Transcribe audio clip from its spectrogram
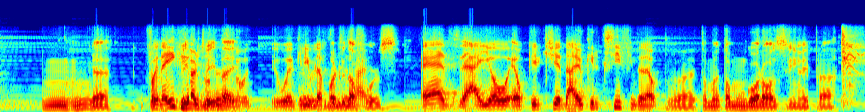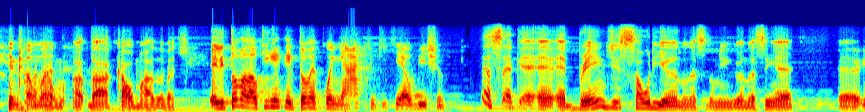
Uhum, é. Foi daí que George Lucas trouxe o É o equilíbrio da força. da força. É, aí é o, é o Kirk Jedi e o Kirk Sith, entendeu? Vai, toma, toma um gorozinho aí pra pra mano, acalma- a- dar acalmada, vai. ele toma lá, o que, que é que ele toma? É conhaque? O que, que é o bicho? Essa é, é, é brand sauriano, né? Se não me engano. Assim, é, é,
